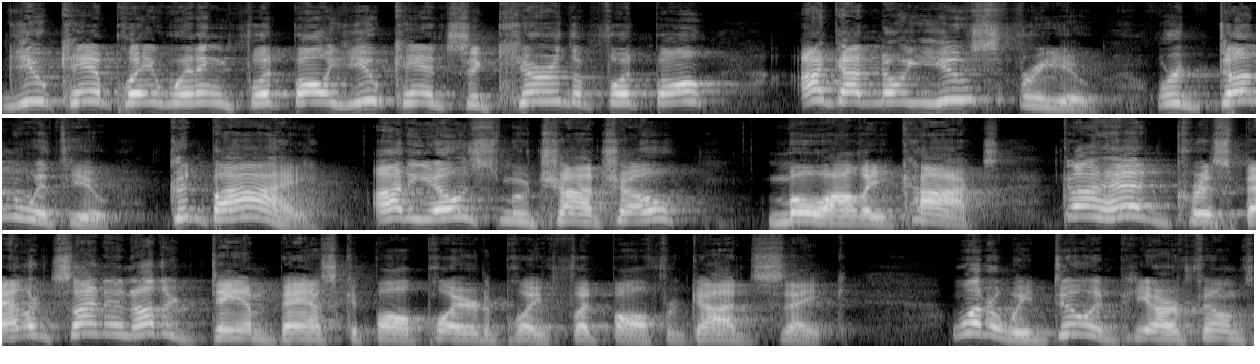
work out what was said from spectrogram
You can't play winning football. You can't secure the football. I got no use for you. We're done with you. Goodbye. Adios, muchacho. Mo Alie-Cox. Go ahead, Chris Ballard. Sign another damn basketball player to play football, for God's sake. What are we doing, PR Films?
